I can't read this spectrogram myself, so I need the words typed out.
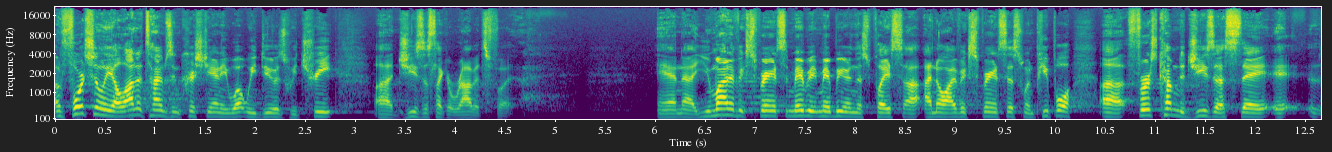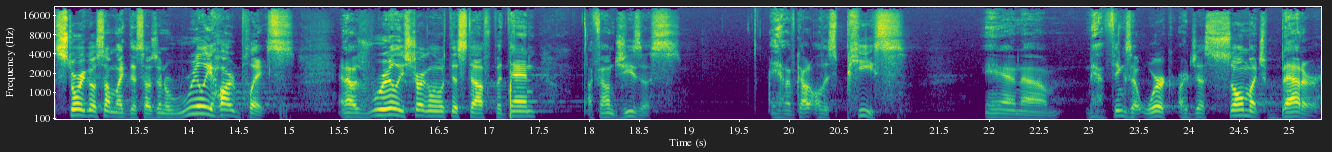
Unfortunately, a lot of times in Christianity, what we do is we treat uh, Jesus like a rabbit's foot. And uh, you might have experienced it, maybe, maybe you're in this place. Uh, I know I've experienced this. When people uh, first come to Jesus, they, it, the story goes something like this I was in a really hard place, and I was really struggling with this stuff, but then I found Jesus, and I've got all this peace. And um, man, things at work are just so much better.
